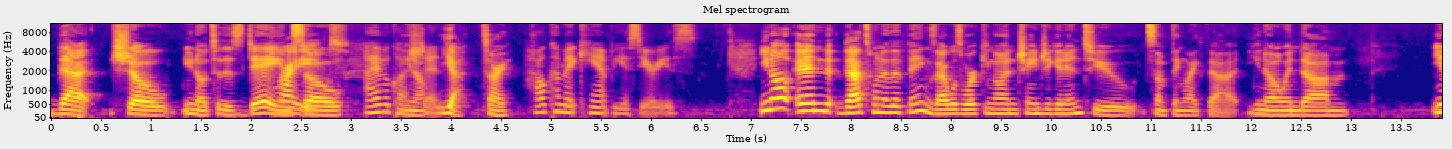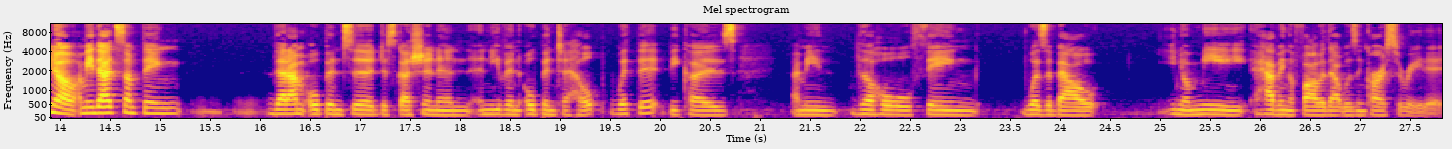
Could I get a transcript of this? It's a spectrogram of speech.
that show you know to this day and Right. so I have a you question. know yeah sorry How come it can't be a series? You know and that's one of the things i was working on changing it into something like that you know and um you know i mean that's something that i'm open to discussion and and even open to help with it because i mean the whole thing was about you know me having a father that was incarcerated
